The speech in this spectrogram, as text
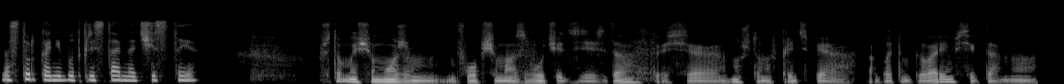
Настолько они будут кристально чистые. Что мы еще можем в общем озвучить здесь, да? То есть, э, ну, что мы, в принципе, об этом говорим всегда, но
